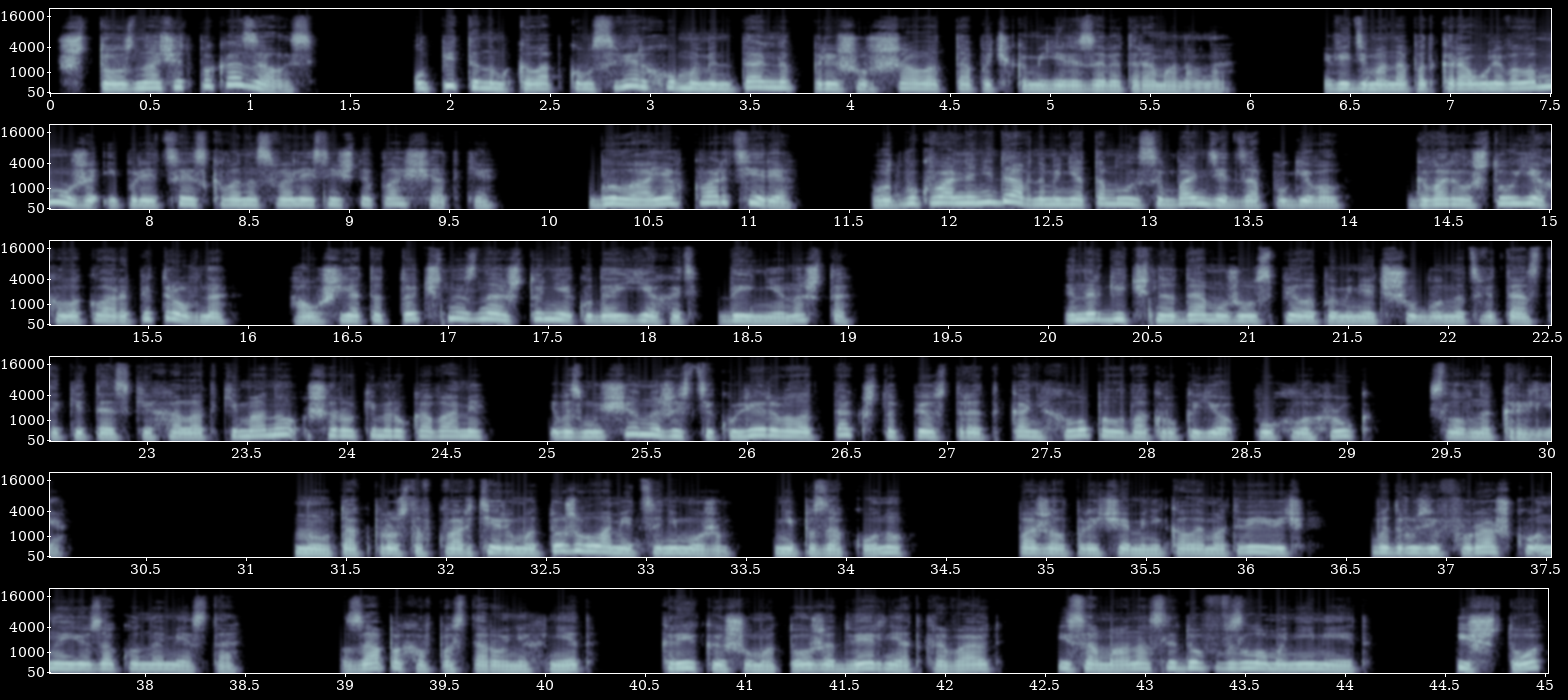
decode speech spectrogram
«Что значит «показалось»?» Упитанным колобком сверху моментально пришуршала тапочками Елизавета Романовна. Видимо, она подкарауливала мужа и полицейского на своей лестничной площадке. «Была я в квартире», вот буквально недавно меня там лысый бандит запугивал. Говорил, что уехала Клара Петровна, а уж я-то точно знаю, что некуда ехать, да и не на что. Энергичная дама уже успела поменять шубу на цветастый китайский халат кимоно широкими рукавами и возмущенно жестикулировала так, что пестрая ткань хлопала вокруг ее пухлых рук, словно крылья. «Ну, так просто в квартиру мы тоже вломиться не можем, не по закону», пожал плечами Николай Матвеевич, выдрузив фуражку на ее законное место. «Запахов посторонних нет, Крика и шума тоже, дверь не открывают, и сама она следов взлома не имеет. И что?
